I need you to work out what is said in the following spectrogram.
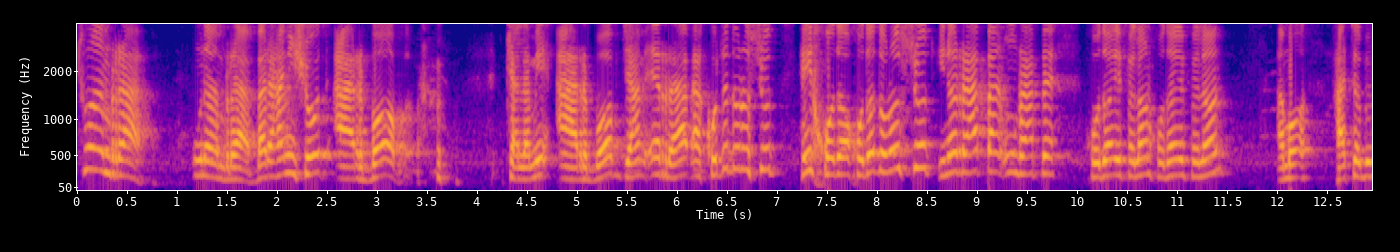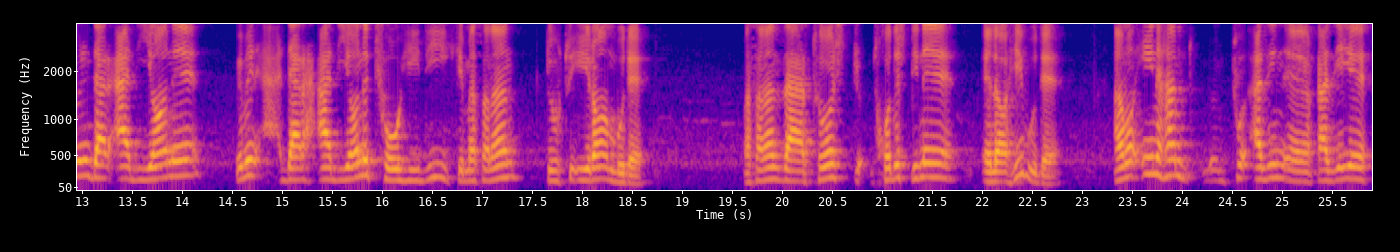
تو هم رب اونم رب. برای همین شد ارباب. کلمه ارباب جمع رب. از کجا درست شد؟ هی خدا خدا درست شد. اینا رب اون رب خدای فلان خدای فلان. اما حتی ببینید در ادیان ببین در ادیان توحیدی که مثلا تو ایران بوده. مثلا زرتشت خودش دین الهی بوده. اما این هم تو از این قضیه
